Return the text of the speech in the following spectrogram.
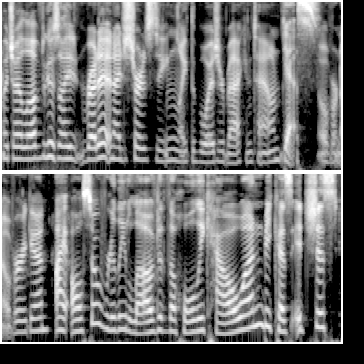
which I loved because I read it and I just started singing like the boys are back in town Yes. over and over again. I also really loved the holy cow one because it's just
